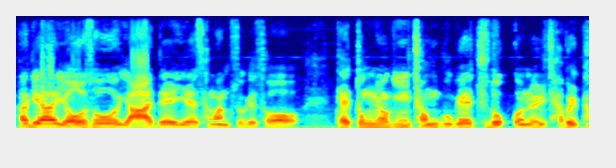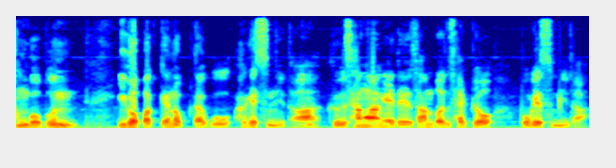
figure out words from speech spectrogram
하기야 여소야대의 상황 속에서 대통령이 전국의 주도권을 잡을 방법은 이것밖에 없다고 하겠습니다. 그 상황에 대해서 한번 살펴보겠습니다.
